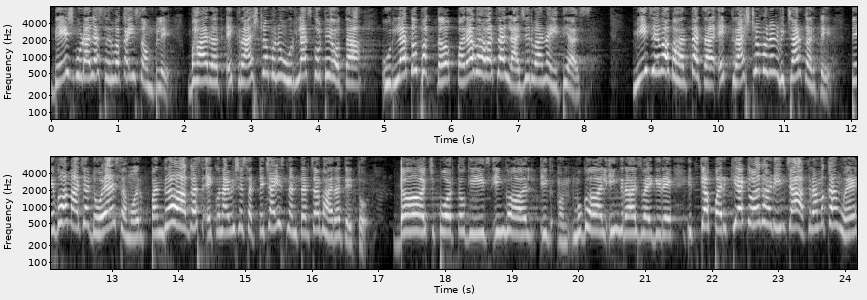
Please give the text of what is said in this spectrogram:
देश बुडाला सर्व काही संपले. भारत एक राष्ट्र म्हणून उरलाच कोठे होता? उरला तो फक्त पराभवाचा लाजीरवाना इतिहास. मी जेव्हा भारताचा एक राष्ट्र म्हणून विचार करते तेव्हा माझ्या डोळ्यांसमोर पंधरा ऑगस्ट एकोणावीसशे सत्तेचाळीस नंतरचा भारत येतो. डच पोर्तुगीज इंगल इग- मुघल इंग्रज वगैरे इतक्या परकीय टोळधाडींच्या आक्रमकामुळे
